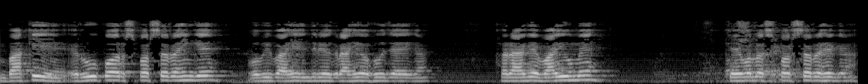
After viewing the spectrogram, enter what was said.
बाकी रूप और स्पर्श रहेंगे वो भी बाह्य इंद्रिय ग्राह्य हो जाएगा। और आगे वायु में? केवल स्पर्श रहेगा,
